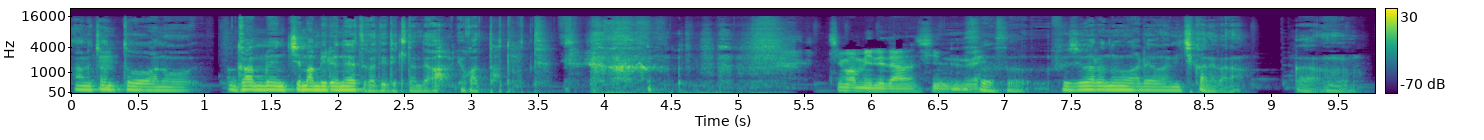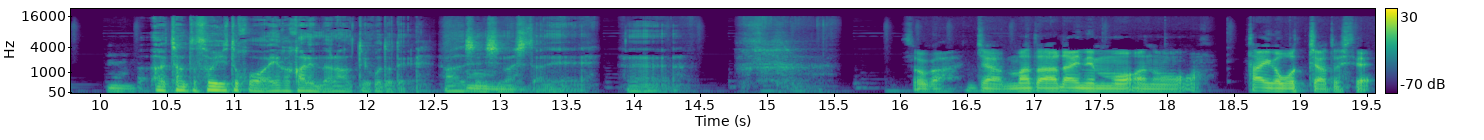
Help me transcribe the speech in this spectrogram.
あの、ちゃんと、あの、顔面血まみれのやつが出てきたんで、あ、よかったと思って。血まみれ男子ねそ。うそう。藤原のあれは道金かなが、うん。うんあ。ちゃんとそういうとこは描かれるんだなということで、安心しましたね。うん。そうか。じゃあ、また来年も、あの、タイガーウォッチャーとして。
